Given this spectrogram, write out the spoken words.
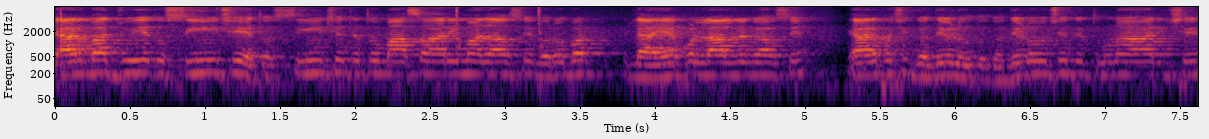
ત્યારબાદ જોઈએ તો સિંહ છે, તો સિંહ છે તે તો માંસાહારીમાં જ આવશે, બરોબર? એટલે અહીંયા પણ લાલ રંગ આવશે. ત્યાર પછી ગધેડું, તો ગધેડો છે તે તૃણાહારી છે,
